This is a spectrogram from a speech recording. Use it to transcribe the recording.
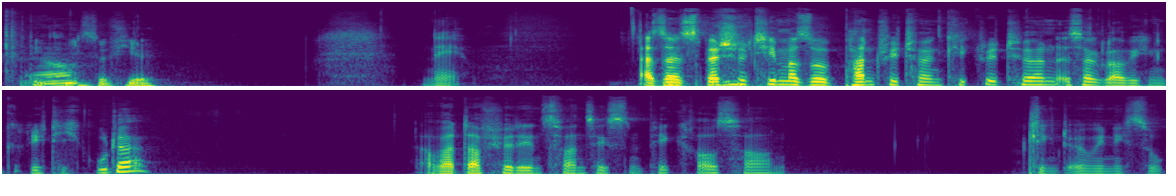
Klingt Ja. nicht so viel. Nee. Also als Special Teamer, so Punt Return, Kick Return, ist er, glaube ich, ein richtig guter. Aber dafür den 20. Pick raushauen, klingt irgendwie nicht so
